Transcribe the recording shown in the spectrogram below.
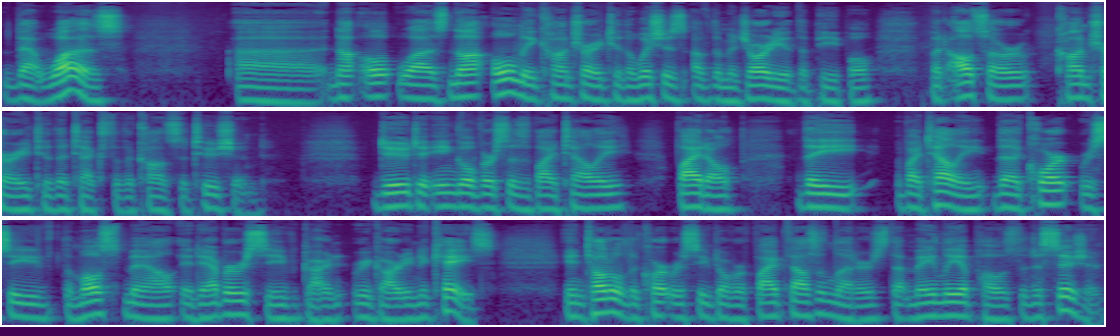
that was uh, not was not only contrary to the wishes of the majority of the people, but also contrary to the text of the Constitution. Due to Engel versus Vitelli, Vital, the Vitelli, the court received the most mail it ever received regarding a case. In total, the court received over 5,000 letters that mainly opposed the decision.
